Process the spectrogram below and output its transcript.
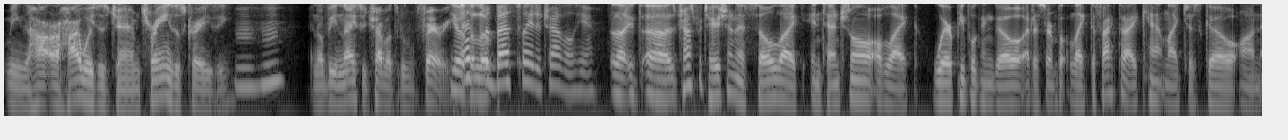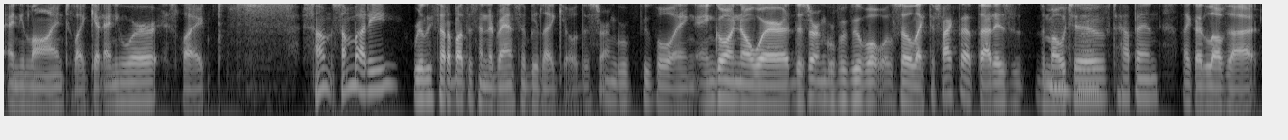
I mean, the, our highways is jammed, trains is crazy, mm-hmm. And it'll be nice to travel through ferry. Yo, That's the the, best way to travel here. like uh, the transportation is so like intentional of like where people can go at a certain pl- like the fact that I can't like just go on any line to like get anywhere is like some somebody really thought about this in advance and be like yo this certain group of people ain't, ain't going nowhere this certain group of people so like the fact that that is the motive to happen like I love that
